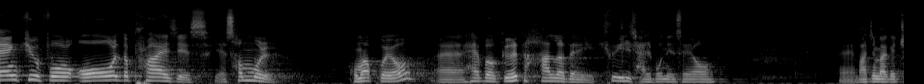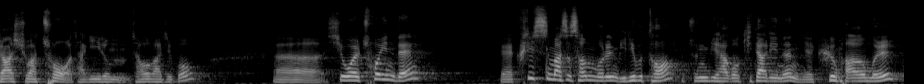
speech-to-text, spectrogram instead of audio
Thank you for all the prizes. 예, 선물 고맙고요. Have a good holiday. 휴일 잘 보내세요. 마지막에 조슈아 초 자기 이름 적어가지고 10월 초인데 크리스마스 선물을 미리부터 준비하고 기다리는 예, 그 마음을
